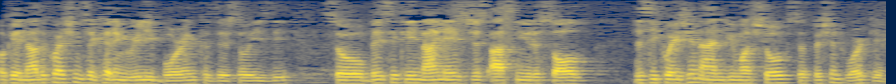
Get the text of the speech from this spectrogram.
Okay, now the questions are getting really boring because they're so easy. So basically 9a is just asking you to solve this equation and you must show sufficient working.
